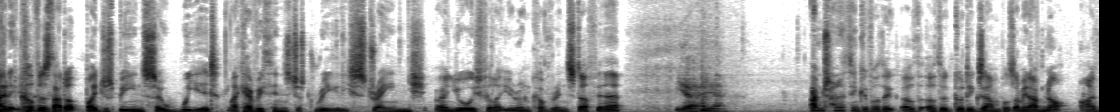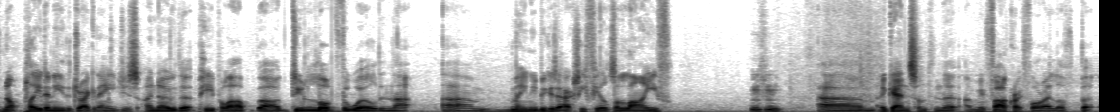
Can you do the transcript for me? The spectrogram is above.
And it covers that up by just being so weird. Like everything's just really strange, and you always feel like you're uncovering stuff in there. Yeah, yeah. I'm trying to think of other, other other good examples. I mean, I've not I've not played any of the Dragon Ages. I know that people are, are do love the world in that, um, mainly because it actually feels alive. hmm Um, again, something that I mean, Far Cry Four I love, but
